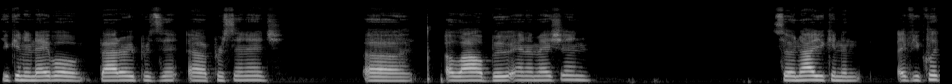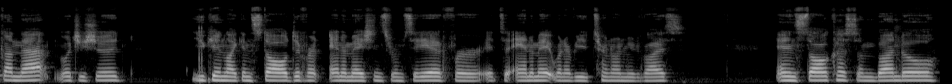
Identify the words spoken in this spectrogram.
You can enable battery percent, uh, percentage, uh, allow boot animation. So now you can, if you click on that, which you should, you can like install different animations from Cydia for it to animate whenever you turn on your device. And install custom bundle.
